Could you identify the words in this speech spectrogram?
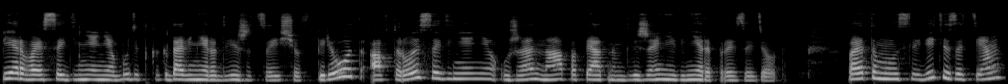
первое соединение будет, когда Венера движется еще вперед, а второе соединение уже на попятном движении Венеры произойдет. Поэтому следите за тем,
